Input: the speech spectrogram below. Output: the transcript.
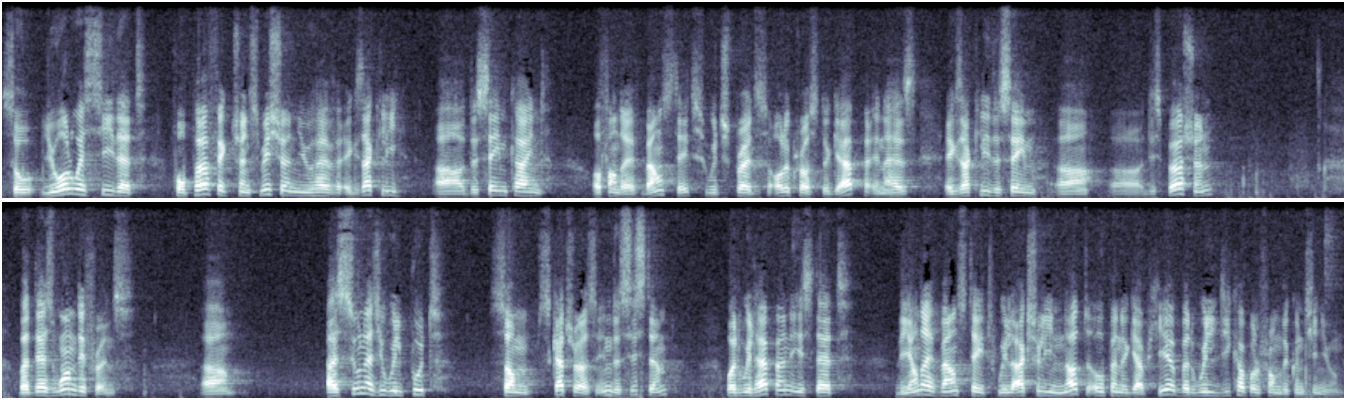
So you always see that for perfect transmission, you have exactly uh, the same kind of Andreev bound states, which spreads all across the gap and has exactly the same uh, uh, dispersion. But there's one difference. Um, as soon as you will put some scatterers in the system, what will happen is that the Andreev bound state will actually not open a gap here, but will decouple from the continuum.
